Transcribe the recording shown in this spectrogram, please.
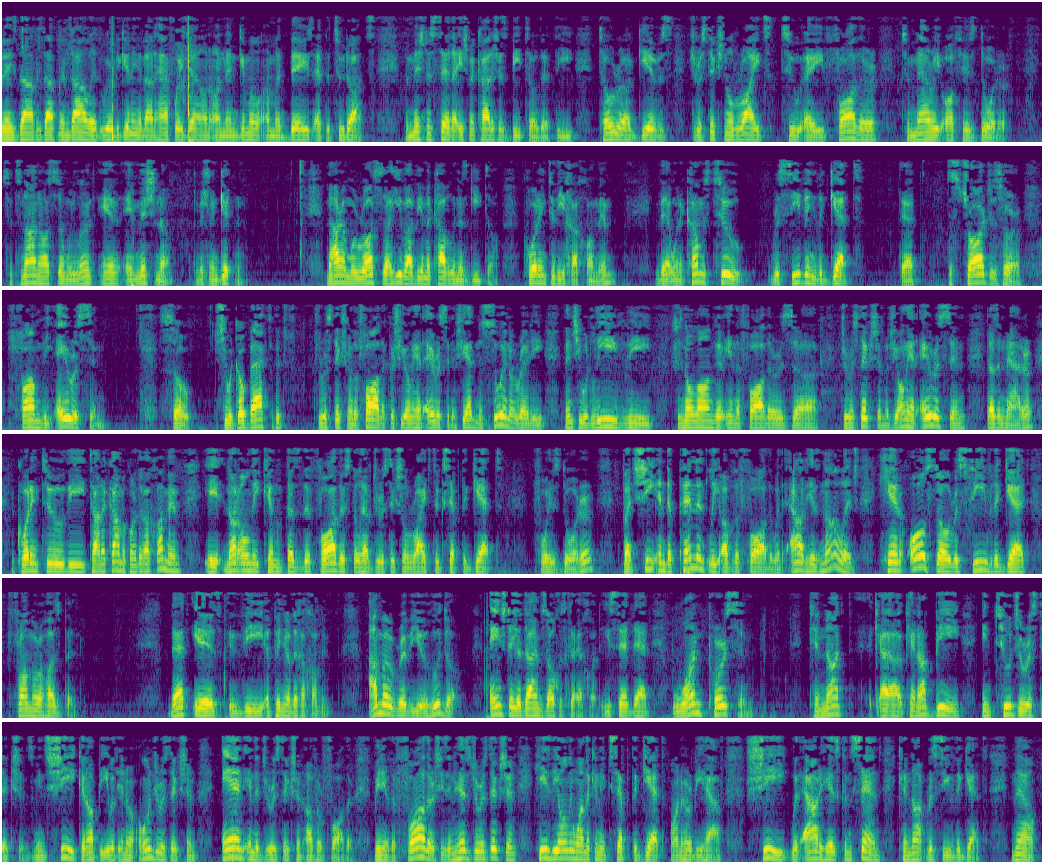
Today's daf is daf Mem Dalid. We're beginning about halfway down on Men Gimel Amud Beis at the two dots. The Mishnah said Aish Mekadesh is Bito that the Torah gives jurisdictional rights to a father to marry off his daughter. So Tanan Hassam we learned in a Mishnah, the Mishnah in Gittin. Nara Murosa Hiva Mekablin as Gito. According to the Chachomim, that when it comes to receiving the get that discharges her from the Erisin, so she would go back to the jurisdiction of the father because she only had Erisin. If she had Nesuin already, then she would leave the, she's no longer in the father's, uh, jurisdiction, but she only had Erisin, doesn't matter. According to the Tanakam, according to the Chachamim, it, not only can, does the father still have jurisdictional right to accept the get for his daughter, but she independently of the father, without his knowledge, can also receive the get from her husband. That is the opinion of the Chachamim. Amar Rabbi Yehuda, he said that one person cannot uh, cannot be in two jurisdictions. It means she cannot be within her own jurisdiction and in the jurisdiction of her father. Meaning if the father, she's in his jurisdiction, he's the only one that can accept the get on her behalf. She, without his consent, cannot receive the get. Now,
